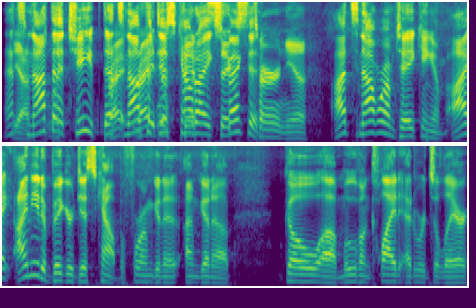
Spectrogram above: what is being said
That's Yeah. not that cheap. That's right- not right the the discount I fifth, sixth expected. turn, yeah. That's not where I'm taking him. I, I need a bigger discount before I'm gonna I'm gonna go uh, move on Clyde Edwards Helaire.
